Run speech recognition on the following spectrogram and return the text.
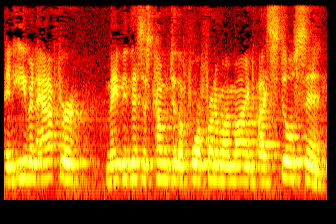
And even after maybe this has come to the forefront of my mind, I still sin.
